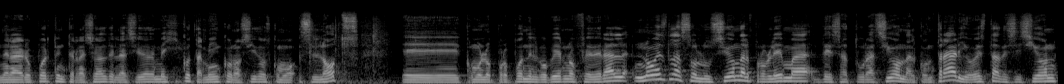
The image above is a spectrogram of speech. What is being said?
en el Aeropuerto Internacional de la Ciudad de México, también conocidos como slots, como lo propone el gobierno federal, no es la solución al problema de saturación. Al contrario, esta decisión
